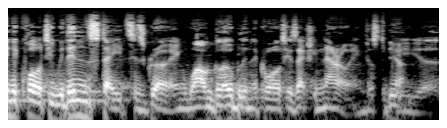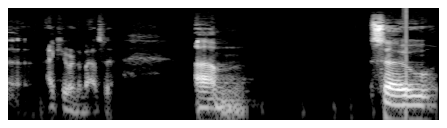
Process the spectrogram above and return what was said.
inequality within states is growing while global inequality is actually narrowing, just to be uh, accurate about it. Um, so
